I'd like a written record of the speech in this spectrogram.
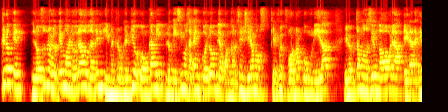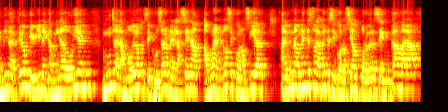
Creo que nosotros lo que hemos logrado también, y nuestro objetivo con Cami, lo que hicimos acá en Colombia cuando recién llegamos, que fue formar comunidad, y lo que estamos haciendo ahora en Argentina, creo que viene caminado bien. Muchas de las modelos que se cruzaron en la escena, algunas no se conocían, algunas solamente se conocían por verse en cámara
